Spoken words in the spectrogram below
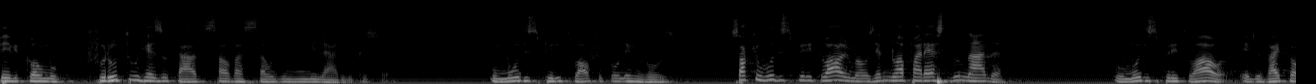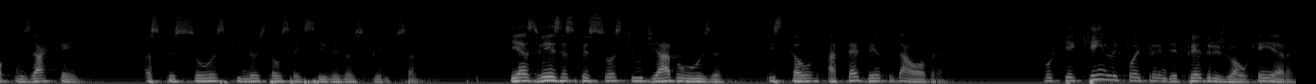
teve como fruto, resultado, salvação de milhares de pessoas. O mundo espiritual ficou nervoso. Só que o mundo espiritual, irmãos, ele não aparece do nada. O mundo espiritual, ele vai usar quem? As pessoas que não estão sensíveis ao Espírito Santo. E às vezes as pessoas que o diabo usa estão até dentro da obra. Porque quem lhe foi prender Pedro e João, quem era?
